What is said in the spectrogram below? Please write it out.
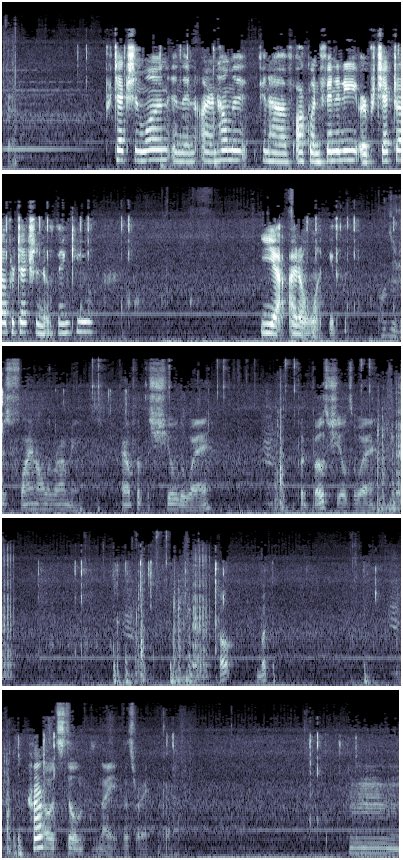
Okay. Protection one, and then Iron Helmet can have Aqua Affinity or Projectile Protection. No, thank you. Yeah, I don't want either. Bugs are just flying all around me. Alright, I'll put the shield away. Put both shields away. Oh, what? the- Huh? Oh, it's still night. That's right. Okay. Hmm.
